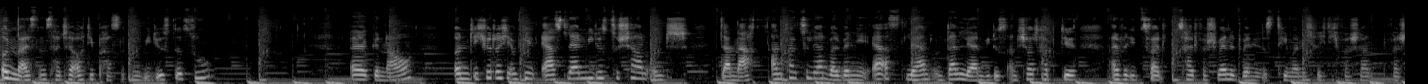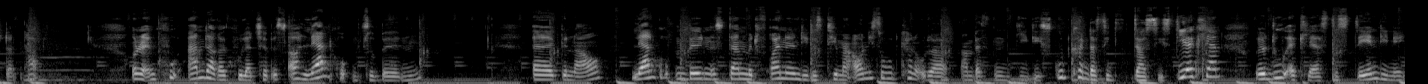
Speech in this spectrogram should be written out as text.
Und meistens hat er auch die passenden Videos dazu. Äh, genau. Und ich würde euch empfehlen, erst Lernvideos zu schauen und danach anfangen zu lernen, weil wenn ihr erst lernt und dann Lernvideos anschaut, habt ihr einfach die Zeit verschwendet, wenn ihr das Thema nicht richtig verstanden, verstanden habt. Und ein anderer cooler Tipp ist auch Lerngruppen zu bilden. Äh, genau. Lerngruppen bilden ist dann mit Freundinnen, die das Thema auch nicht so gut können oder am besten die, die es gut können, dass sie dass es dir erklären oder du erklärst es denen, die,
